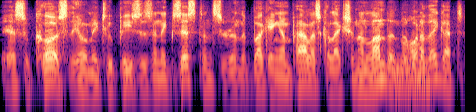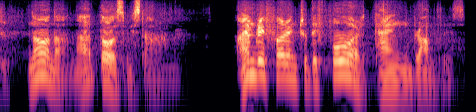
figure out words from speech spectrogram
Yes, of course. The only two pieces in existence are in the Buckingham Palace collection in London. But what have they got to do? No, no, not those, Mr. Armour. I'm referring to the four Tang bronzes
